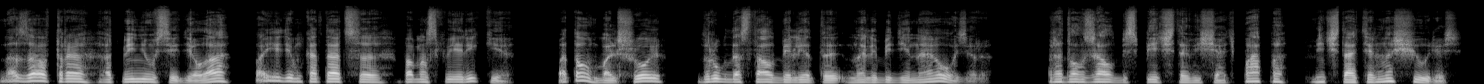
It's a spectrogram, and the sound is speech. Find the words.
На завтра отменю все дела, поедем кататься по Москве-реке, потом в Большой, вдруг достал билеты на Лебединое озеро. Продолжал беспечно вещать папа, мечтательно щурясь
